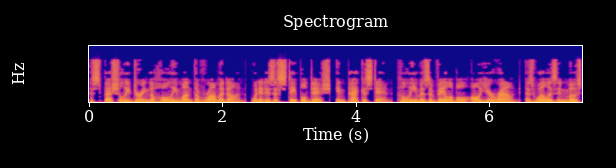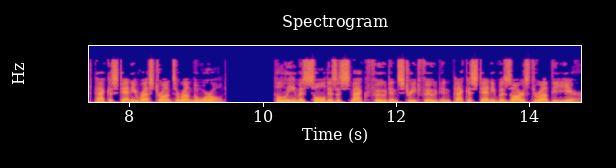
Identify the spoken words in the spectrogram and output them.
especially during the holy month of Ramadan, when it is a staple dish. In Pakistan, halim is available all year round, as well as in most Pakistani restaurants around the world. Halim is sold as a snack food and street food in Pakistani bazaars throughout the year.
